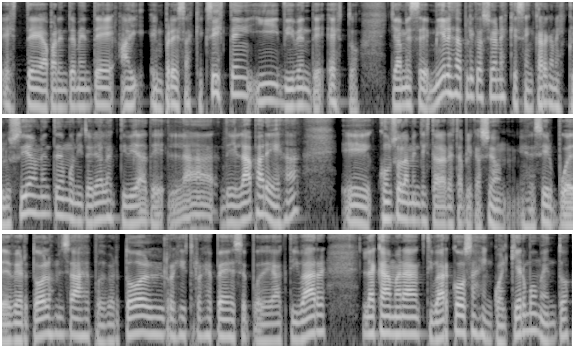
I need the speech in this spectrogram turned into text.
este, aparentemente hay empresas que existen y viven de esto. Llámese miles de aplicaciones que se encargan exclusivamente de monitorear la actividad de la, de la pareja eh, con solamente instalar esta aplicación. Es decir, puede ver todos los mensajes, puede ver todo el registro GPS, puede activar la cámara, activar cosas en cualquier momento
